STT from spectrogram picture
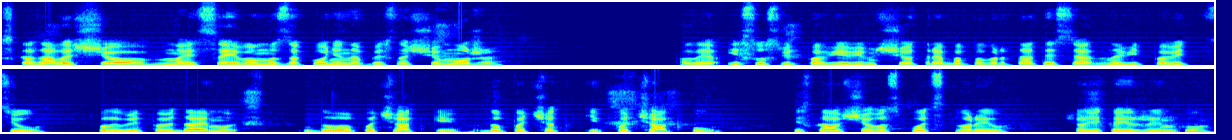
сказали, що в Моїсеєвому законі написано, що може. Але Ісус відповів їм, що треба повертатися на відповідь цю, коли ми відповідаємо, до початків, до початків, початку. І сказав, що Господь створив чоловіка і жінку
